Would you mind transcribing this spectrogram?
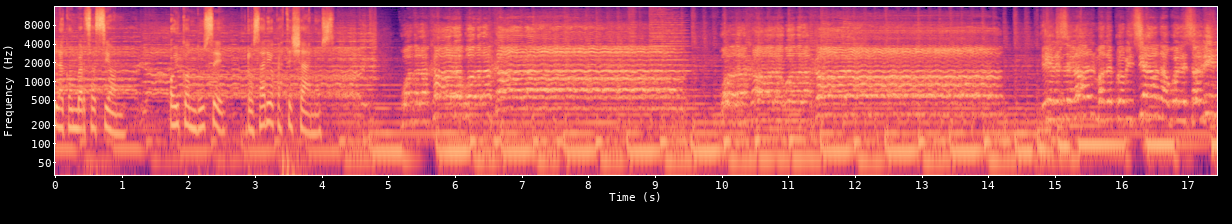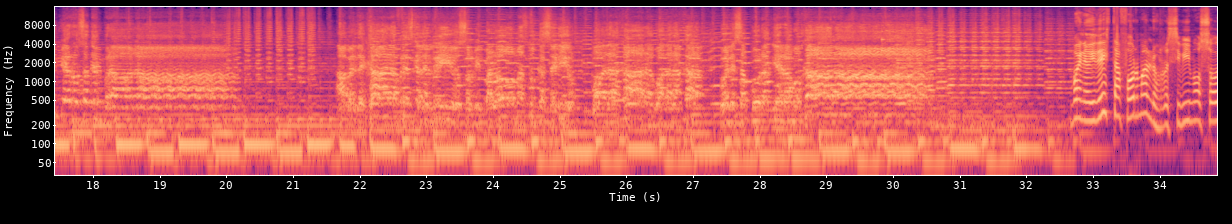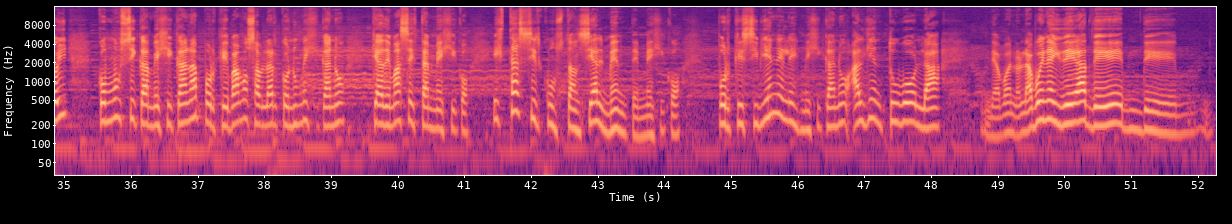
La conversación. Hoy conduce Rosario Castellanos. Guadalajara, Guadalajara. Guadalajara, Guadalajara. Tienes el alma de provinciana, hueles a limpia rosa temprana. A verde cara fresca del río, son mil palomas, tu caserío. Guadalajara, Guadalajara, hueles a pura tierra mojada. Bueno, y de esta forma los recibimos hoy con música mexicana porque vamos a hablar con un mexicano que además está en México. Está circunstancialmente en México, porque si bien él es mexicano, alguien tuvo la, bueno, la buena idea de,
